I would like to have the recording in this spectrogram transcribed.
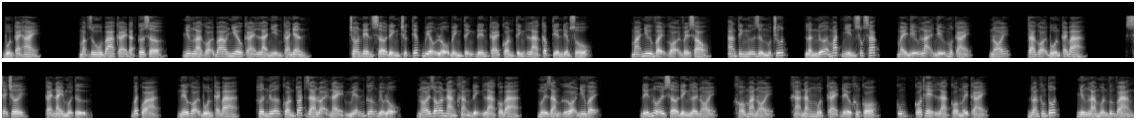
Bốn cái hai. Mặc dù ba cái đặt cơ sở, nhưng là gọi bao nhiêu cái là nhìn cá nhân. Cho nên sở đình trực tiếp biểu lộ bình tĩnh đến cái còn tính là cấp tiến điểm số. Mà như vậy gọi về sau, an tinh ngữ dừng một chút, lần nữa mắt nhìn xúc sắc, mày nhữ lại nhữ một cái, nói, ta gọi bốn cái ba sẽ chơi, cái này mọi tử. Bất quá, nếu gọi bốn cái ba, hơn nữa còn toát ra loại này miễn cưỡng biểu lộ, nói rõ nàng khẳng định là có ba, mới dám cứ gọi như vậy. Đến nỗi sở đình lời nói, khó mà nói, khả năng một cái đều không có, cũng có thể là có mấy cái. Đoán không tốt, nhưng là muốn vững vàng.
